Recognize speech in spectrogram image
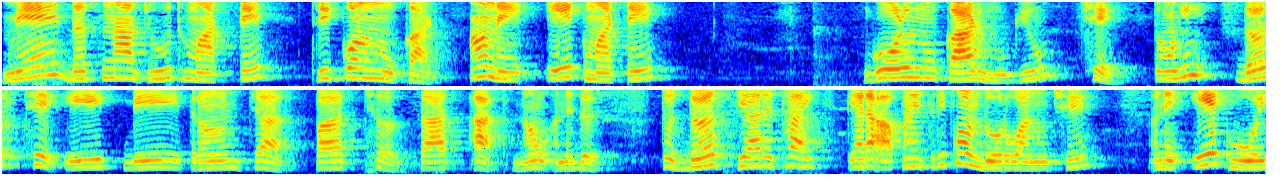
મેં દસના જૂથ માટે ત્રિકોણનું કાર્ડ અને એક માટે ગોળનું કાર્ડ મૂક્યું છે. તો અહીં દસ છે, એક, બે, ત્રણ, ચાર, પાંચ, છ, સાત, આઠ, નવ અને દસ. તો દસ જ્યારે થાય ત્યારે આપણે ત્રિકોણ દોરવાનું છે અને એક હોય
